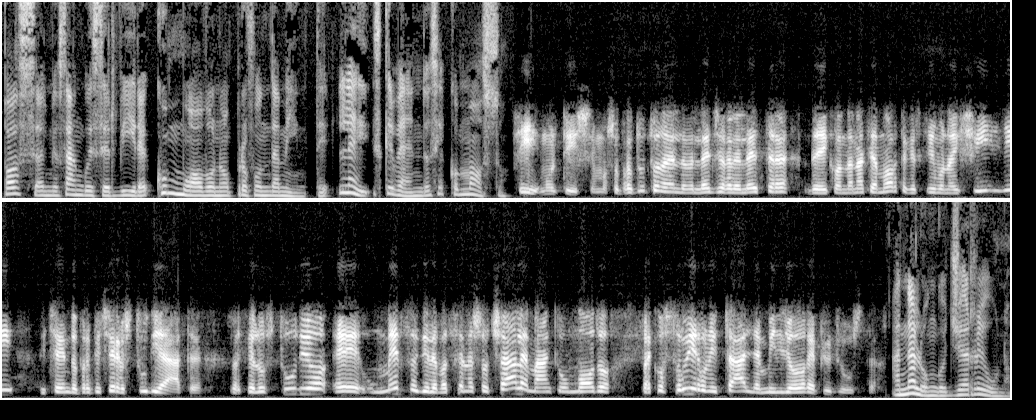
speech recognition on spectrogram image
Possa il mio sangue servire commuovono profondamente. Lei scrivendo si è commosso? Sì, moltissimo, soprattutto nel leggere le lettere dei condannati a morte che scrivono ai figli dicendo per piacere studiate, perché lo studio è un mezzo di elevazione sociale ma anche un modo per costruire un'Italia migliore e più giusta. Anna Longo, GR1.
